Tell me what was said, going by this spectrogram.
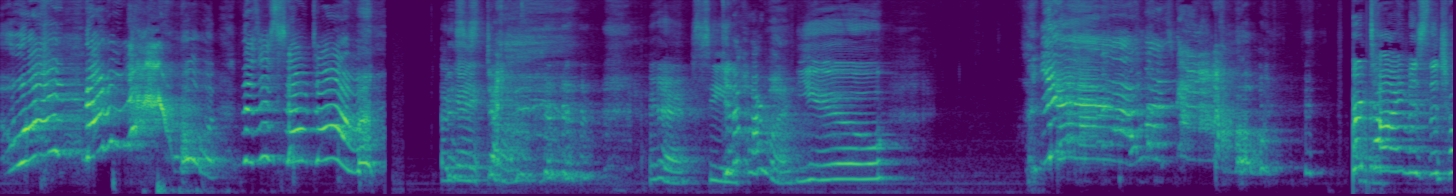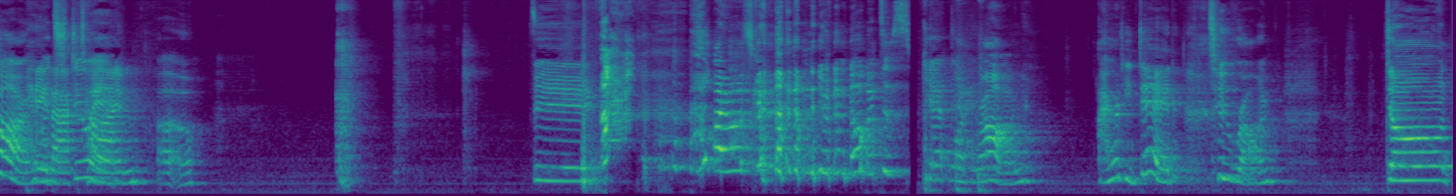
What? No, no! This is so dumb. Okay. Dumb. Okay. See, Get a hard one. you. Yeah! Let's go! Third time is the charm. Payback Let's do time. it. Uh oh. Big. I was gonna. I don't even know what to get one wrong. I already did. Two wrong. Don't.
